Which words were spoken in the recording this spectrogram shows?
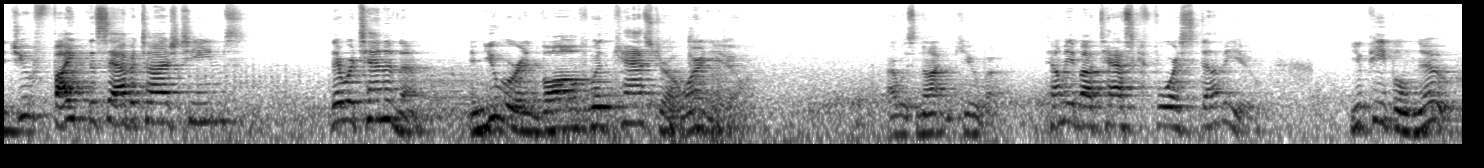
did you fight the sabotage teams? There were 10 of them, and you were involved with Castro, weren't you? I was not in Cuba. Tell me about Task Force W. You people knew.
